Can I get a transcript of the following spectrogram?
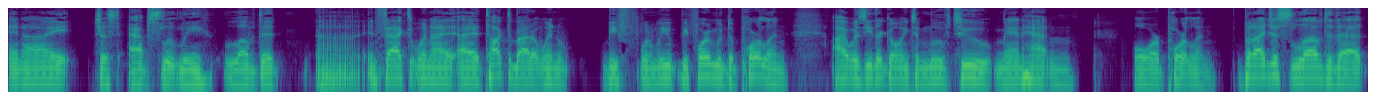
and I just absolutely loved it. Uh, in fact, when I, I had talked about it when bef- when we before we moved to Portland, I was either going to move to Manhattan or Portland, but I just loved that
